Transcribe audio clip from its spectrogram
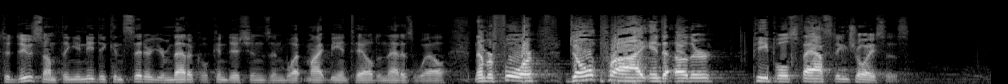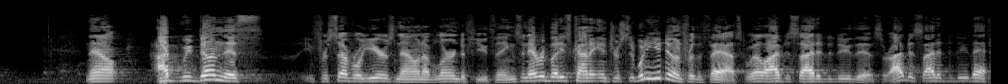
to do something, you need to consider your medical conditions and what might be entailed in that as well. Number four, don't pry into other people's fasting choices. Now, I've, we've done this for several years now and I've learned a few things and everybody's kind of interested. What are you doing for the fast? Well, I've decided to do this or I've decided to do that.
